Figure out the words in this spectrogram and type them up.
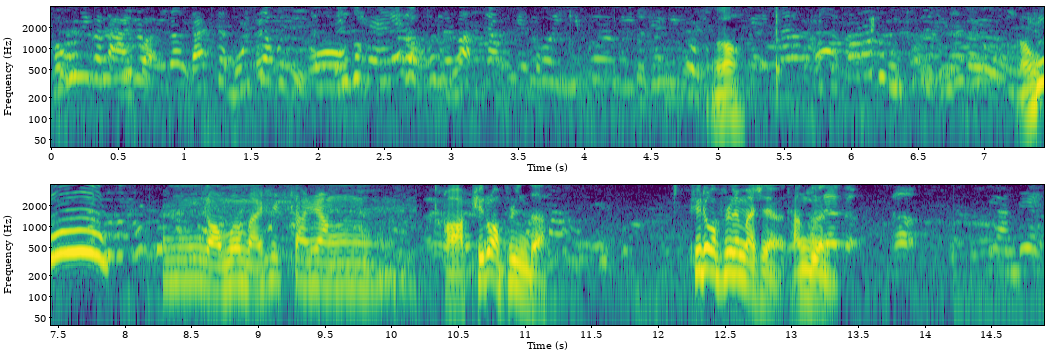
정훈이가 나알 거야. 나 진짜 못 자고 진짜 계속 계속 근데 못 자고 계속 입을 입을 어. 따라도 못 자고 계속. 음, 음, 너무 맛있다, 냥. 아, 피로가 풀린다. 피로가 풀린 맛이에요, 당근. 안 돼.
